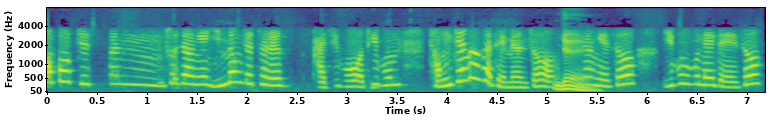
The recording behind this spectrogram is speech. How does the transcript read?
헌법재판소장의 임명 절차를 가지고 어떻게 보면 정쟁화가 되면서 네. 시장에서 이 부분에 대해서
